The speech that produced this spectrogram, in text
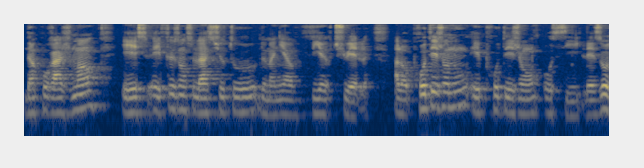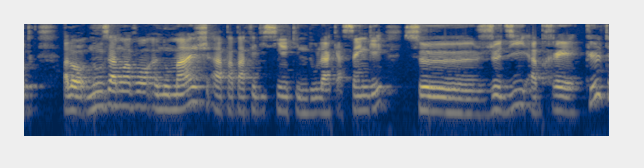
d'encouragement et, faisons cela surtout de manière virtuelle. Alors, protégeons-nous et protégeons aussi les autres. Alors, nous allons avoir un hommage à Papa Félicien Kindula Kassenge ce jeudi après culte.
